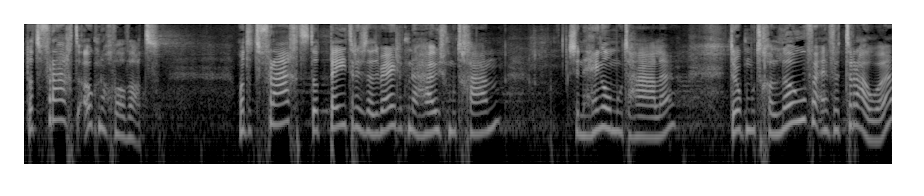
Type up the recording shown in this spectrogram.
Dat vraagt ook nog wel wat. Want het vraagt dat Petrus daadwerkelijk naar huis moet gaan, zijn hengel moet halen, erop moet geloven en vertrouwen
